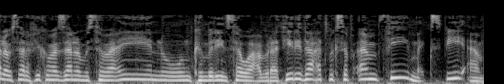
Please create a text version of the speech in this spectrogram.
هلا وسهلا فيكم أعزائنا المستمعين ومكملين سوا عبر أثير إذاعة Mix FM في Mix PM.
